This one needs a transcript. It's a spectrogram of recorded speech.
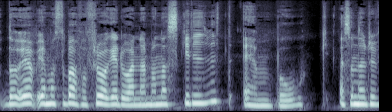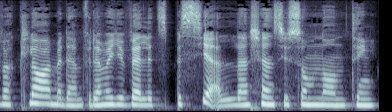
då, jag, jag måste bara få fråga då, när man har skrivit en bok, alltså när du var klar med den, för den var ju väldigt speciell, den känns ju som någonting,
